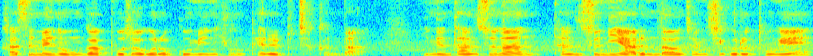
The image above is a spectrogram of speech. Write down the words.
가슴에는 온갖 보석으로 꾸민 흉패를 부착한다. 이는 단순한 단순히 아름다운 장식으로 통해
